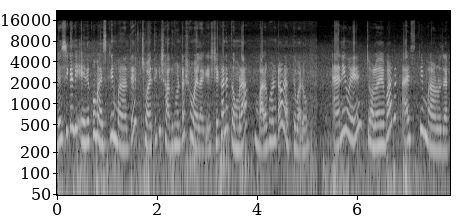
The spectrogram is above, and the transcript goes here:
বেসিক্যালি এরকম আইসক্রিম বানাতে ছয় থেকে সাত ঘণ্টা সময় লাগে, সেখানে তোমরা বারো ঘন্টাও রাখতে পারো। অ্যানিওয়ে চলো এবার আইসক্রিম বানানো যাক।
